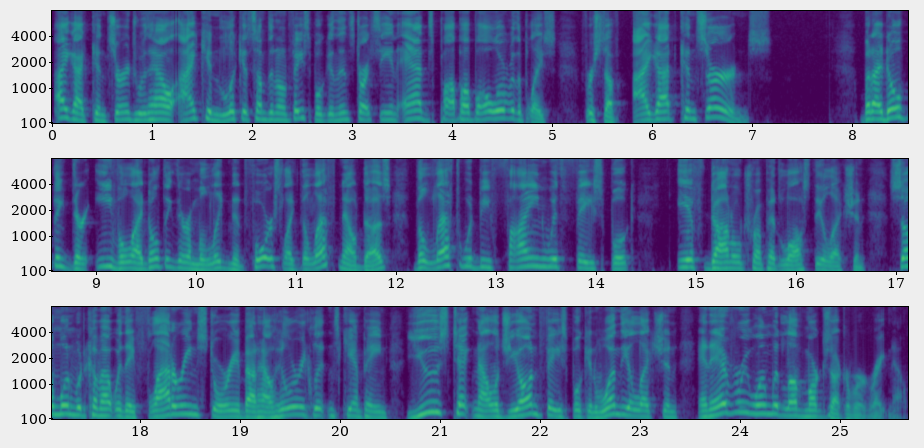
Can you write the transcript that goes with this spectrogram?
I got concerns with how I can look at something on Facebook and then start seeing ads pop up all over the place for stuff. I got concerns. But I don't think they're evil. I don't think they're a malignant force like the left now does. The left would be fine with Facebook if Donald Trump had lost the election. Someone would come out with a flattering story about how Hillary Clinton's campaign used technology on Facebook and won the election, and everyone would love Mark Zuckerberg right now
